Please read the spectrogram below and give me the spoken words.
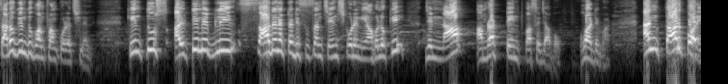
স্যারও কিন্তু কনফার্ম করেছিলেন। কিন্তু আলটিমেটলি সাডেন একটা ডিসিশন চেঞ্জ করে নেওয়া হলো কি? যে না, আমরা টেন্থ পাসে যাব হোয়াট এভার অ্যান্ড তারপরে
